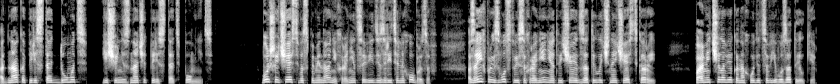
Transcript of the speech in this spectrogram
Однако перестать думать еще не значит перестать помнить. Большая часть воспоминаний хранится в виде зрительных образов, за их производство и сохранение отвечает затылочная часть коры. Память человека находится в его затылке.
